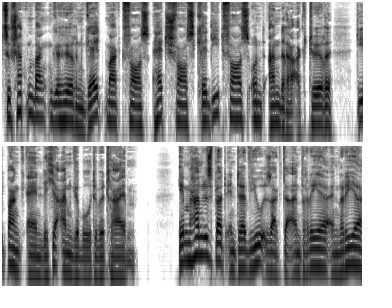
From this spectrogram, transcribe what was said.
Zu Schattenbanken gehören Geldmarktfonds, Hedgefonds, Kreditfonds und andere Akteure, die bankähnliche Angebote betreiben. Im Handelsblatt-Interview sagte Andrea Enria,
